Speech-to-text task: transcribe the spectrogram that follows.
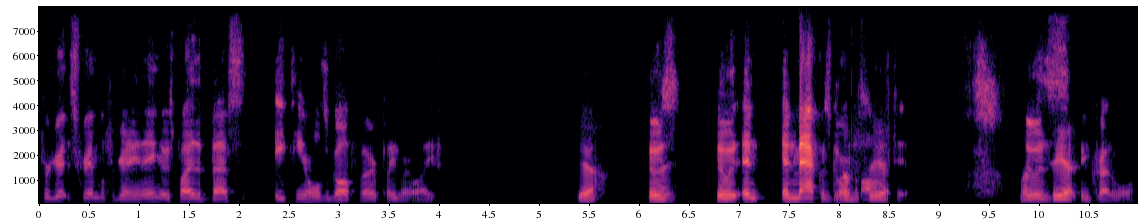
forget scramble, forget anything. It was probably the best 18 holes of golf I've ever played in my life. Yeah, It was it was and and Mac was going to off too. Love it was it. incredible.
